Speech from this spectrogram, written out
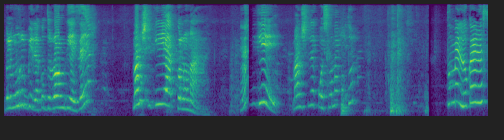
বলে মুরব্বীরা কত রং দিয়ে যায়। মানুষটি কি আকল নাই। হ্যাঁ? তুমি কি মানুষটিরে কইছো না কত তুমি লুকাই রইছ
